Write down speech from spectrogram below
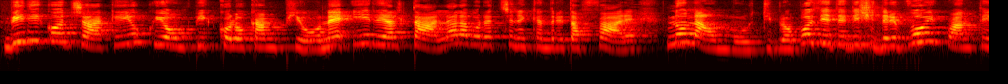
Vi dico già che io qui ho un piccolo campione, in realtà la lavorazione che andrete a fare non ha un multiplo, potete decidere voi quanti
